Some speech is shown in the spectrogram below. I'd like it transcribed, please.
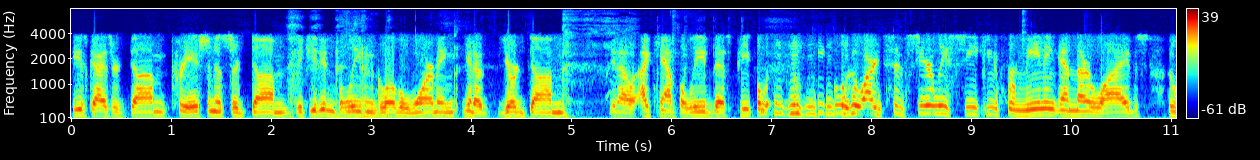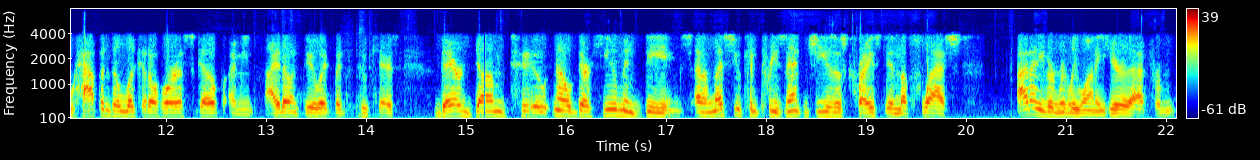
these guys are dumb creationists are dumb. If you didn't believe in global warming you know you're dumb you know i can't believe this people people who are sincerely seeking for meaning in their lives who happen to look at a horoscope i mean i don't do it but who cares they're dumb too no they're human beings and unless you can present jesus christ in the flesh I don't even really want to hear that from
